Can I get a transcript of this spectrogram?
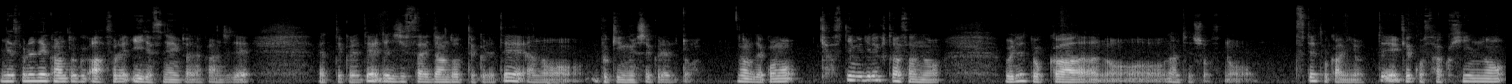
で、それで監督、あ、それいいですね、みたいな感じでやってくれて、で、実際段取ってくれて、あの、ブッキングしてくれると。なので、このキャスティングディレクターさんの腕とか、あの、なんて言うんでしょう、その、つてとかによって結構作品の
